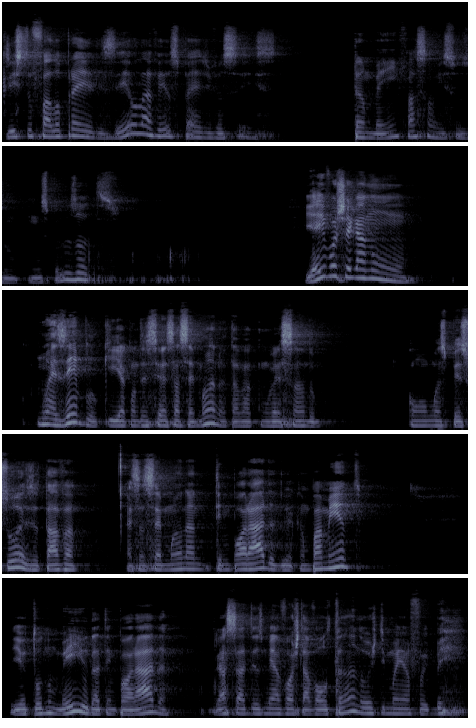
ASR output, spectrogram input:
Cristo falou para eles: Eu lavei os pés de vocês. Também façam isso uns pelos outros. E aí vou chegar num, num exemplo que aconteceu essa semana. Eu estava conversando com algumas pessoas. Eu estava essa semana temporada do acampamento. E eu estou no meio da temporada. Graças a Deus minha voz está voltando. Hoje de manhã foi bem,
